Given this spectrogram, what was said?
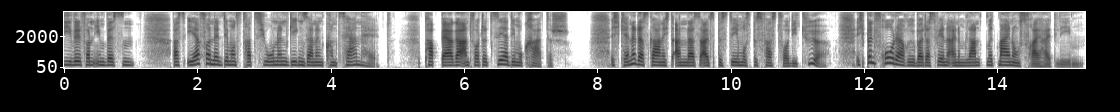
Die will von ihm wissen, was er von den Demonstrationen gegen seinen Konzern hält. Pappberger antwortet sehr demokratisch. Ich kenne das gar nicht anders als bis Demos bis fast vor die Tür. Ich bin froh darüber, dass wir in einem Land mit Meinungsfreiheit leben.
